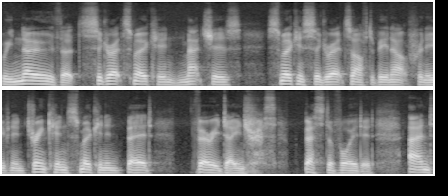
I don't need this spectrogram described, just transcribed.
we know that cigarette smoking, matches, smoking cigarettes after being out for an evening, drinking, smoking in bed, very dangerous, best avoided. And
